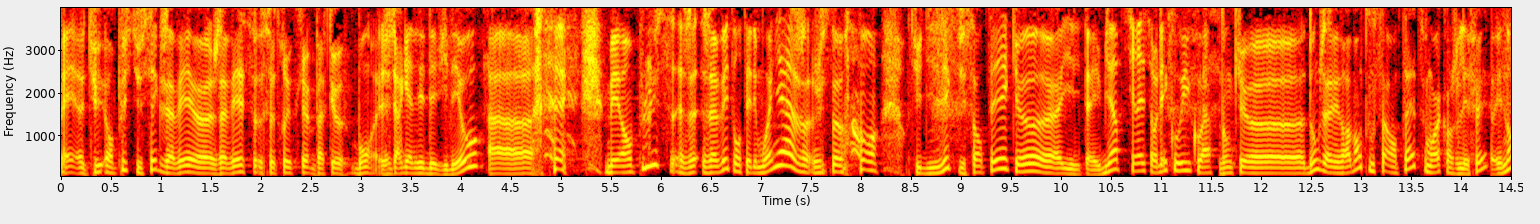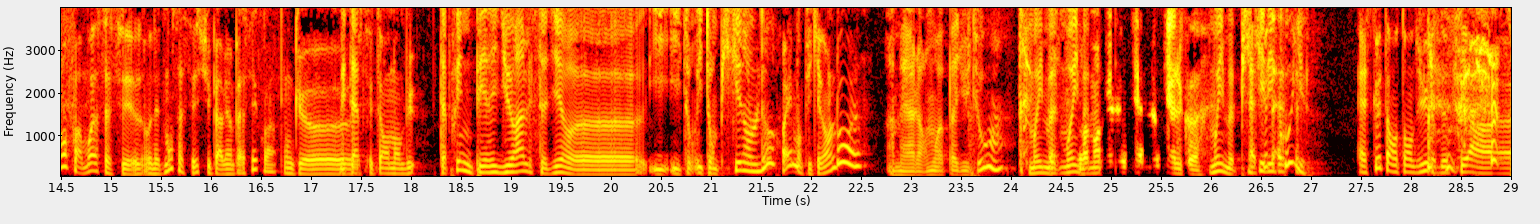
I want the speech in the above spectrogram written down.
Mais euh, tu, en plus, tu sais que j'avais euh, j'avais ce, ce truc parce que bon, j'ai regardé des vidéos, euh, mais en plus j'a- j'avais ton témoignage justement. Tu disais que tu sentais que euh, il t'avait bien tiré sur les couilles, quoi. Donc donc j'avais vraiment tout ça en tête moi quand je l'ai fait. Et non, enfin moi ça s'est honnêtement ça s'est super bien passé, quoi. Donc c'était en ambu. T'as pris une péridurale, c'est-à-dire ils, ils t'ont piqué dans le dos? Ouais, ils m'ont piqué dans le dos. Hein. Ah mais alors moi pas du tout. Hein. Moi il m'a moi il m'a Vraiment local, local, quoi. moi il m'a piqué les couilles. Est-ce que t'as entendu les deux faire euh...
